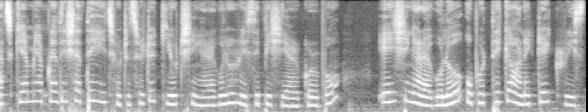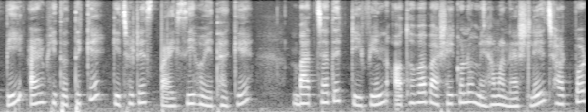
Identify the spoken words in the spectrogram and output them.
আজকে আমি আপনাদের সাথে এই ছোট ছোট কিউট সিঙ্গারাগুলোর রেসিপি শেয়ার করব। এই সিঙ্গারাগুলো উপর থেকে অনেকটাই ক্রিস্পি আর ভিতর থেকে কিছুটা স্পাইসি হয়ে থাকে। বাচ্চাদের টিফিন অথবা বাসায় কোনো মেহমান আসলে ঝটপট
